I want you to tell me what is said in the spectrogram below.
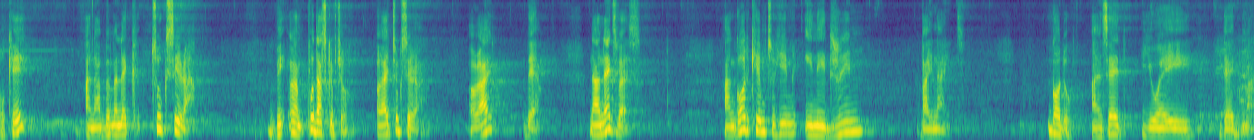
Okay? And Abimelech took Sarah. Be, um, put that scripture. All right, took Sarah. All right? There. Now, next verse. And God came to him in a dream by night. God, oh, and said, You are a dead man.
